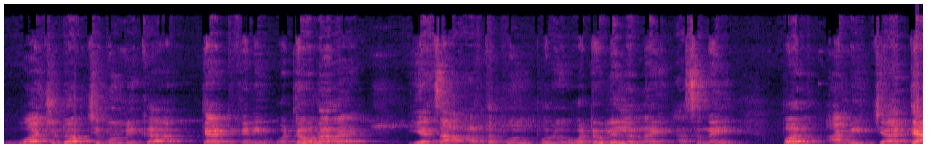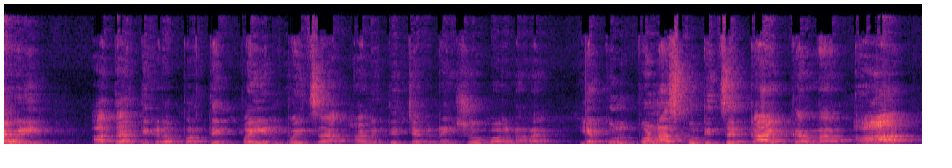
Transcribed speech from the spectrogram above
वॉचडॉगची भूमिका त्या ठिकाणी वटवणार आहे. याचा अर्थ पूर्वी पूर्वी वटवलेला नाही असं नाही. पण आम्ही ज्या त्यावेळी आता तिकडं प्रत्येक पैन पैसा आम्ही त्यांच्याकडनं हिशोब बघणार आहे. एकोणपन्नास कोटीचं काय करणार आहात?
